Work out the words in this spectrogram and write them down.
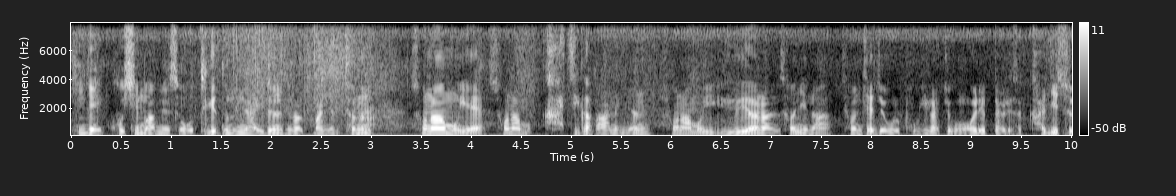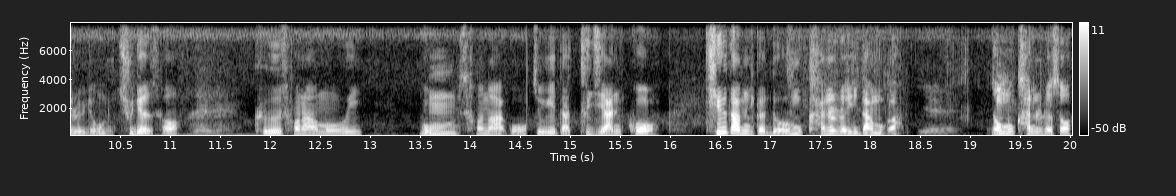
굉장히 고심하면서 어떻게 두느냐 이런 생각 많이 합니다. 저는 소나무에 소나무 가지가 많으면 소나무의 유연한 선이나 전체적으로 보기가 조금 어렵다 그래서 가지 수를 조금 줄여서 예, 예. 그 소나무의 몸 선하고 쪽에다 두지 않고 키우다 보니까 너무 가늘어 이 나무가 예. 너무 가늘어서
